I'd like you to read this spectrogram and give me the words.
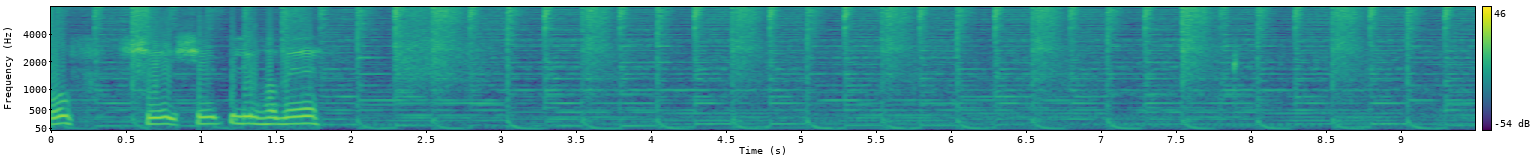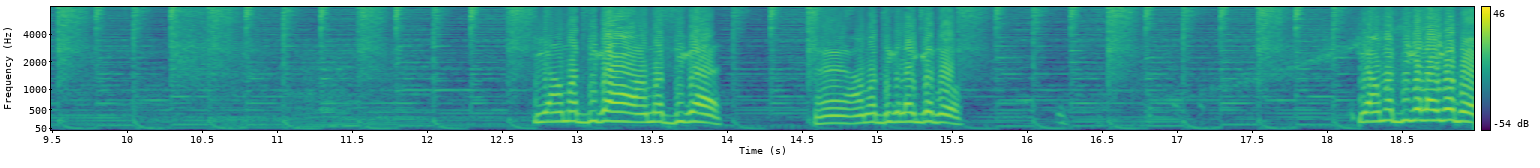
ও সেই হবে। তুই আমার দিকে আমার দিকে হ্যাঁ আমার দিকে লাগাবো তুই আমার দিকে লাগাবো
